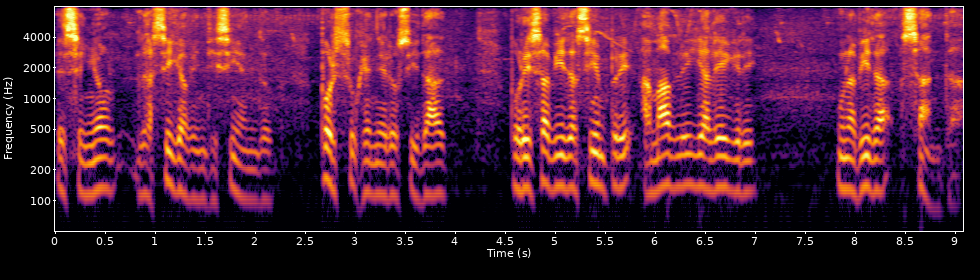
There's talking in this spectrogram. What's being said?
El Señor la siga bendiciendo por su generosidad, por esa vida siempre amable y alegre, una vida santa.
